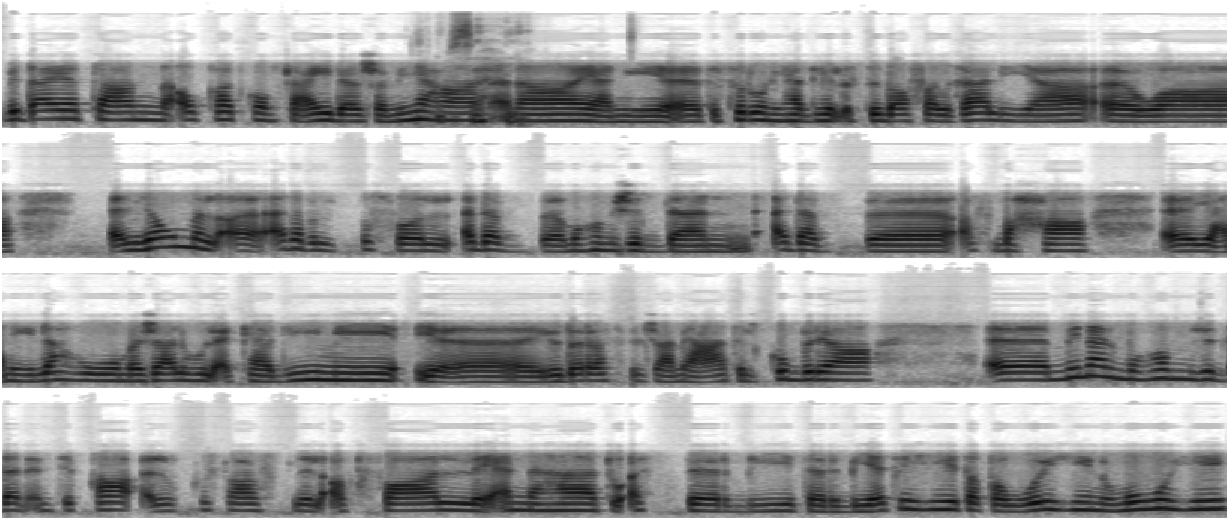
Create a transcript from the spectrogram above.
بداية أوقاتكم سعيدة جميعا. أنا يعني تسرني هذه الاستضافة الغالية آه، و اليوم أدب الطفل أدب مهم جدا. أدب آه، أصبح آه، يعني له مجاله الأكاديمي يدرس في الجامعات الكبرى. آه، من المهم جدا انتقاء القصص للأطفال لأنها تؤثر بتربيته، تطوره، نموه،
